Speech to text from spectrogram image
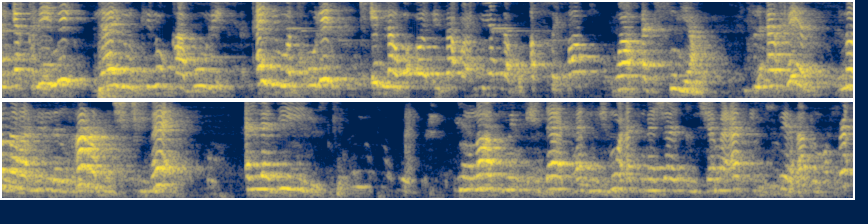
الإقليمي لا يمكن قبول أي مدخول إلا إذا أعطيت له الصفة والتسمية. في الأخير نظرا للغرض الاجتماعي الذي يناط من إحداث هذه مجموعة الجماعات لتطوير هذا المرفق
